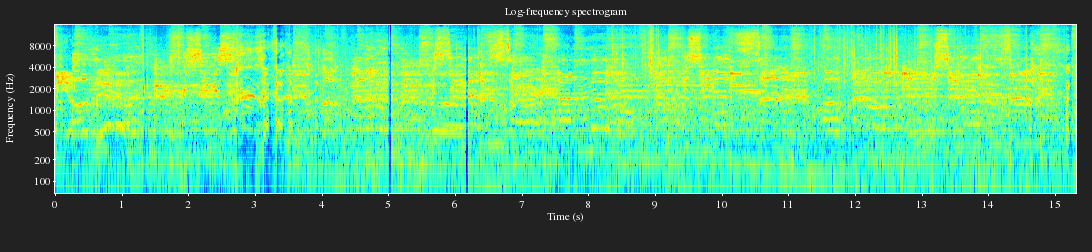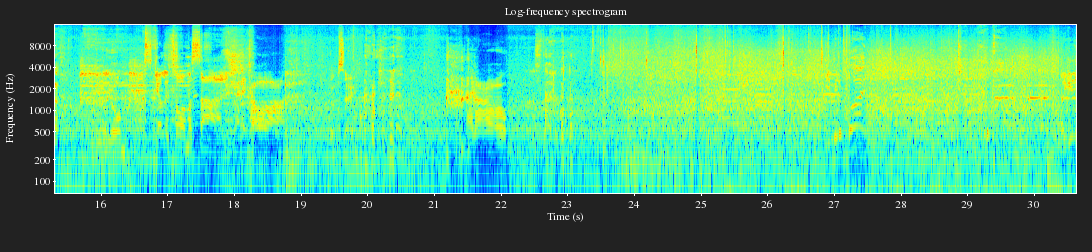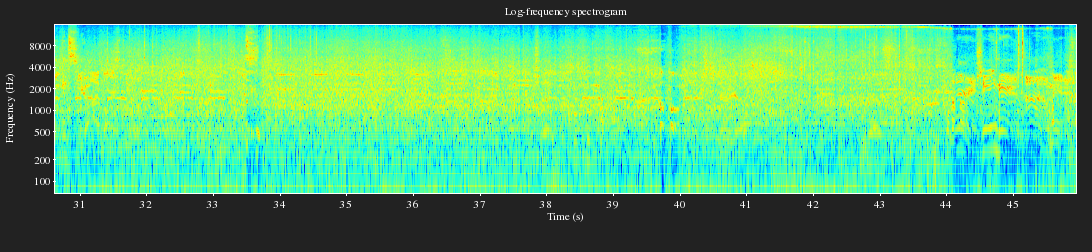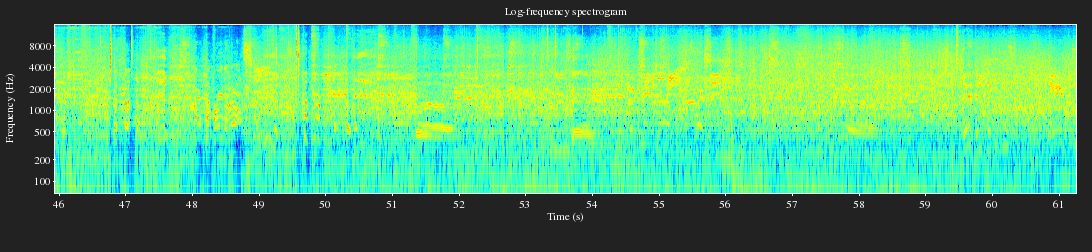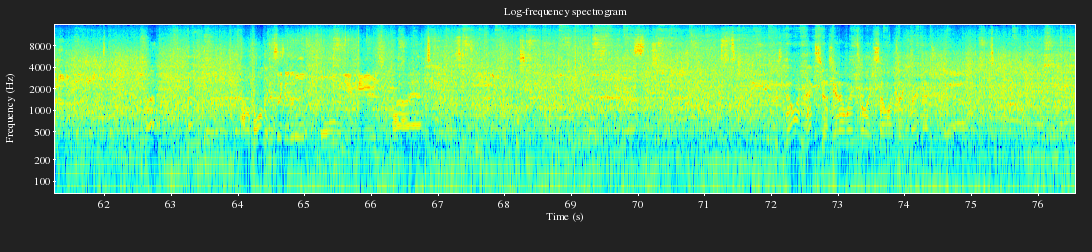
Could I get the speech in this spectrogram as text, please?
Video? Yeah. Skeletor massage. Skeletor! Oops, sorry. Hello. like you can see your eyeballs, dude. Ah, see, man. Ah, man. There's like a little hole in your hairs. Oh, yeah. There's no one next to us. You gotta wait till like someone's like right next to you. Yeah.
